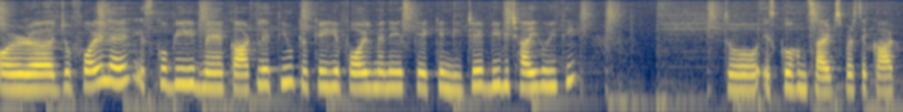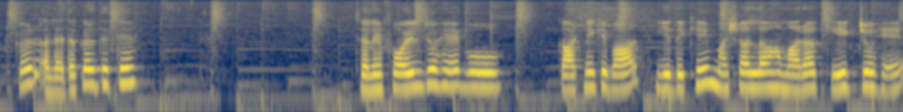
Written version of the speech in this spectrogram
और जो फॉइल है, इसको भी मैं काट लेती हूँ, क्योंकि ये फॉइल मैंने इस केक के नीचे भी बिछाई हुई थी। तो इसको हम साइड्स पर से काट कर अलहदा कर देते हैं। चलें। फॉइल जो है वो काटने के बाद, ये देखें, माशाल्लाह हमारा केक जो है,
